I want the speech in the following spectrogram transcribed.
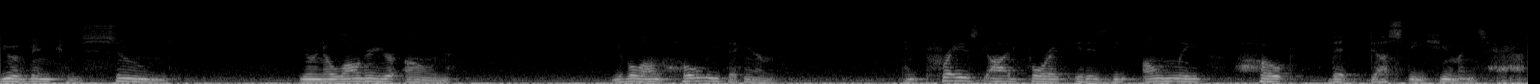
You have been consumed. You are no longer your own. You belong wholly to Him. And praise God for it. It is the only hope that dusty humans have.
